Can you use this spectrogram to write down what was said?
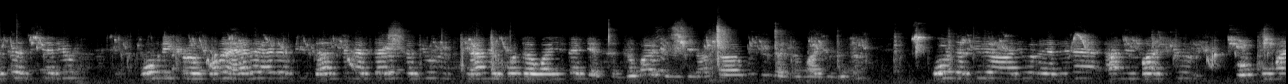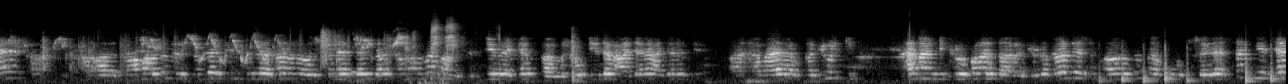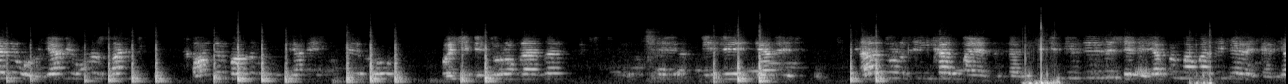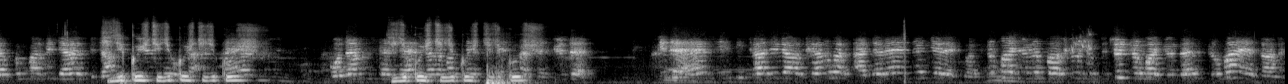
ardımıza ses veriyor. O mikrofonu hele hele bir tazimetlere katıyoruz ki hani koca vaize gelsin. Cuma günü hatta de Cuma günüdür. Orada biri alıyor eline hani başlıyor okumaya namazın üstünde biz bir defa o sünnetleri tamamlamamışız. Bir rekat kalmış. O birden acele acele bir amel kalıyor ki hemen mikrofona sarılıyor. Kardeşim ağzımla bu söylesem yeterli olur. Yani onu sanki gibi durumlarda şey, bizi yani daha doğrusu ikaz mayasında. Çünkü bildiğimiz şeyler yapılmaması gereken, yapılması gereken. Cici kuş, cici kuş, cici kuş. Cici kuş, cici kuş, cici kuş. Güzel. Bir de her şeyin bir tadili arkanı var. Aceleye ne gerek var? Cuma günü bakıyorsun bütün cuma günleri cuma ezanı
